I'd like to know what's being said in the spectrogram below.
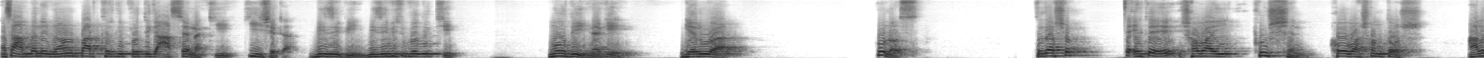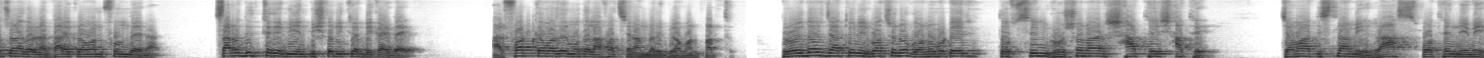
আচ্ছা আমদানি রহমান প্রার্থীর কি প্রতীক আছে নাকি? কি সেটা? বিজেপি? বিজেপির প্রতীক কি? মোদি নাকি? গেরুয়া? পুনস তো দর্শক, এতে সবাই ফুসছেন ক্ষোভ অসন্তোষ। আলোচনা করে না, তারেক রহমান ফোন দেয় না। চারদিক থেকে বিএনপি শরিকরা বেকায় দেয় আর ফটকাবাজের মতো লাফাচ্ছেন আমদানি রহমান পার্থ ত্রয়োদশ জাতীয় নির্বাচন ও গণভোটের তফসিল ঘোষণার সাথে সাথে জামাত ইসলামী রাজপথে নেমে।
